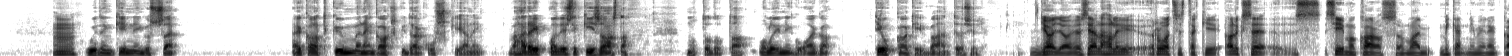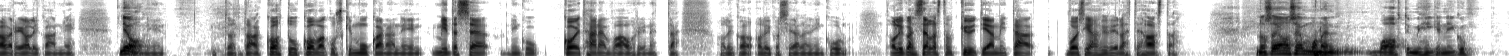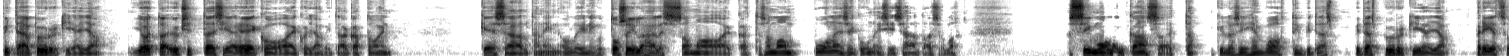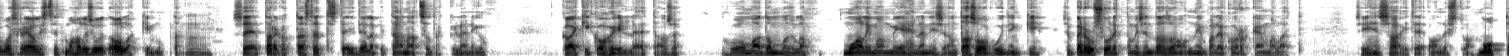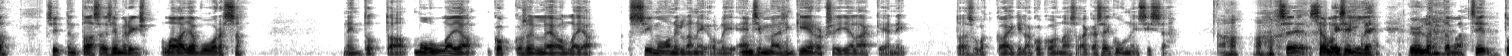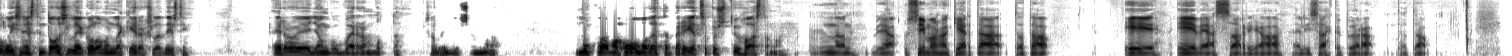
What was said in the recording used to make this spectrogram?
mm. kuitenkin niin se ekat 10-20 kuskia, niin vähän riippuen tietysti kisasta, mutta tota, oli niin kuin aika tiukkaakin vääntöä sille. Joo, joo, ja siellä oli Ruotsistakin, oliko se Simon Carlson vai mikä niminen kaveri olikaan, niin, joo. niin, tota, kohtuu kova kuski mukana, niin mitä se niin kuin, koit hänen vauhdin, että oliko, oliko siellä niin kuin, oliko se sellaista kyytiä, mitä voisi ihan hyvin lähteä haastamaan? No se on semmoinen vauhti, mihinkä niin kuin pitää pyrkiä ja joitain yksittäisiä EK-aikoja, mitä katoin kesältä, niin oli niin kuin tosi lähelle samaa aikaa, että saman puolen sekunnin sisään taisi olla Simonin kanssa, että kyllä siihen vauhtiin pitäisi, pitäisi pyrkiä ja periaatteessa voisi realistiset mahdollisuudet ollakin, mutta mm. se tarkoittaa sitä, että sitten itsellä pitää natsata kyllä niin kuin kaikki kohille, että on se huomaa tuommoisella muoliman miehellä, niin se on taso kuitenkin, se perussuorittamisen taso on niin paljon korkeammalla, että siihen saa itse onnistua. Mutta sitten taas esimerkiksi laajavuoressa, niin tota, mulla ja Kokkosen Leolla ja Simonilla niin oli ensimmäisen kierroksen jälkeen, niin taisi olla kaikilla kokonaisaika sekunnin sisään. Aha, aha. Se, se oli sille yllättävä. Se tuli sinne sitten toiselle ja kolmannella kierroksella tietysti eroja jonkun verran, mutta se oli myös semmoinen mukava huomata, että periaatteessa pystyy haastamaan. No ja Simonhan kiertää tota, e, EVS-sarjaa, eli sähköpyörä tota,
